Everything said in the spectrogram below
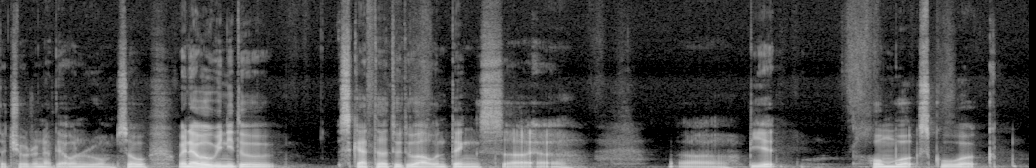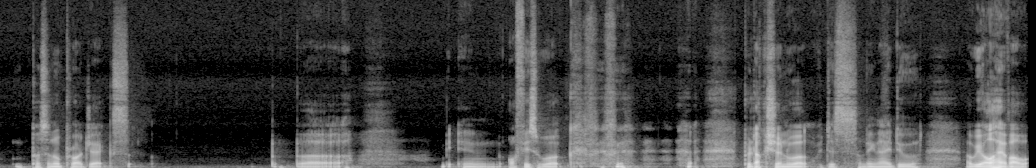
the children have their own room. So whenever we need to scatter to do our own things, uh, uh be it homework, schoolwork, personal projects, uh, in office work, production work, which is something I do uh, we all have our,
